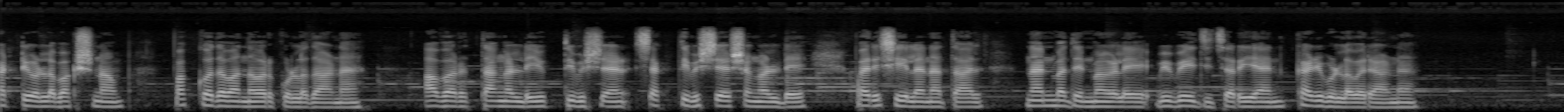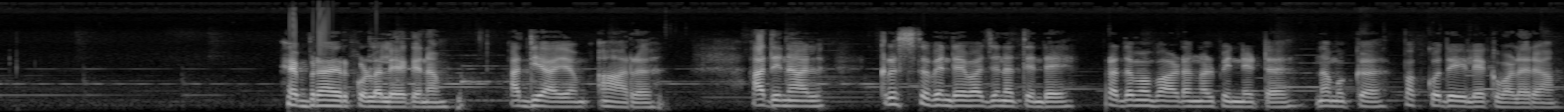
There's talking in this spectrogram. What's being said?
കട്ടിയുള്ള ഭക്ഷണം പക്വത വന്നവർക്കുള്ളതാണ്. അവർ തങ്ങളുടെ യുക്തിവിശ ശക്തിവിശേഷങ്ങളുടെ പരിശീലനത്താൽ നന്മതിന്മകളെ വിവേചിച്ചറിയാൻ കഴിവുള്ളവരാണ്. ഹെബ്രായർക്കുള്ള ലേഖനം അധ്യായം ആറ്. അതിനാൽ ക്രിസ്തുവിന്റെ വചനത്തിന്റെ പ്രഥമ പാഠങ്ങൾ പിന്നിട്ട് നമുക്ക് പക്വതയിലേക്ക് വളരാം.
